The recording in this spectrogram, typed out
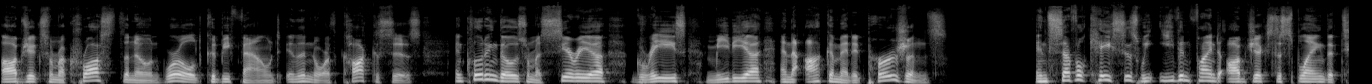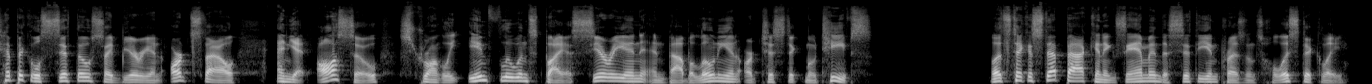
Objects from across the known world could be found in the North Caucasus, including those from Assyria, Greece, Media, and the Achaemenid Persians. In several cases, we even find objects displaying the typical Scytho Siberian art style, and yet also strongly influenced by Assyrian and Babylonian artistic motifs. Let's take a step back and examine the Scythian presence holistically.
